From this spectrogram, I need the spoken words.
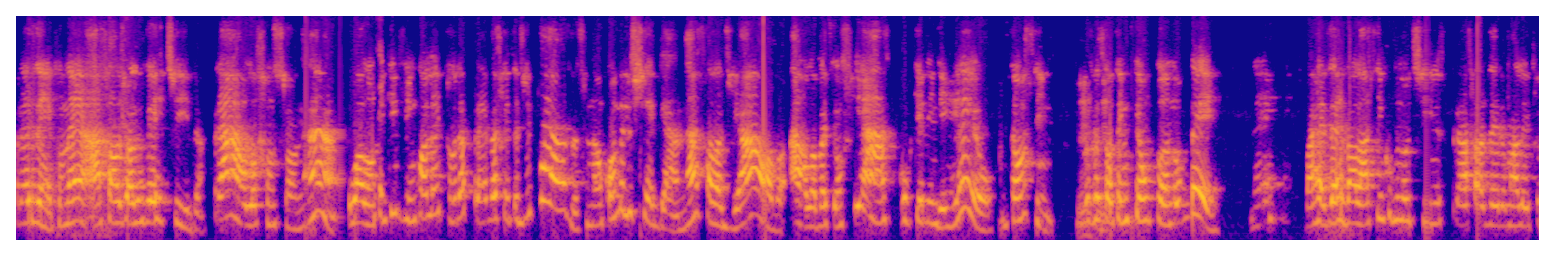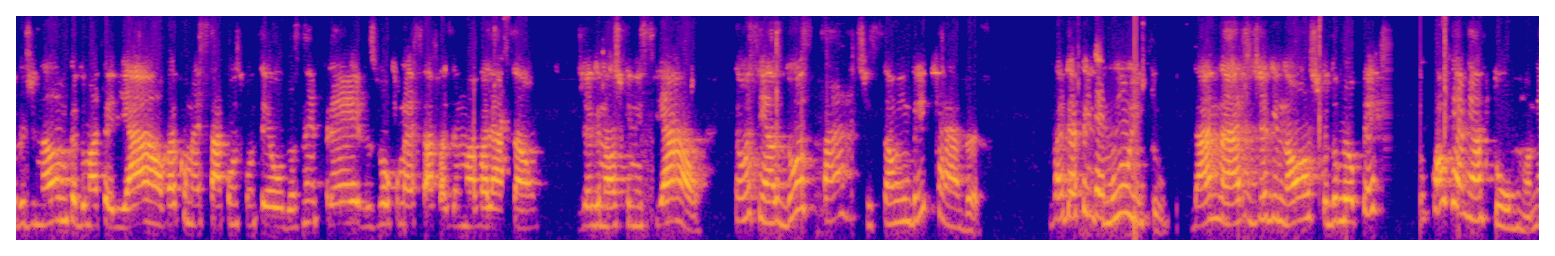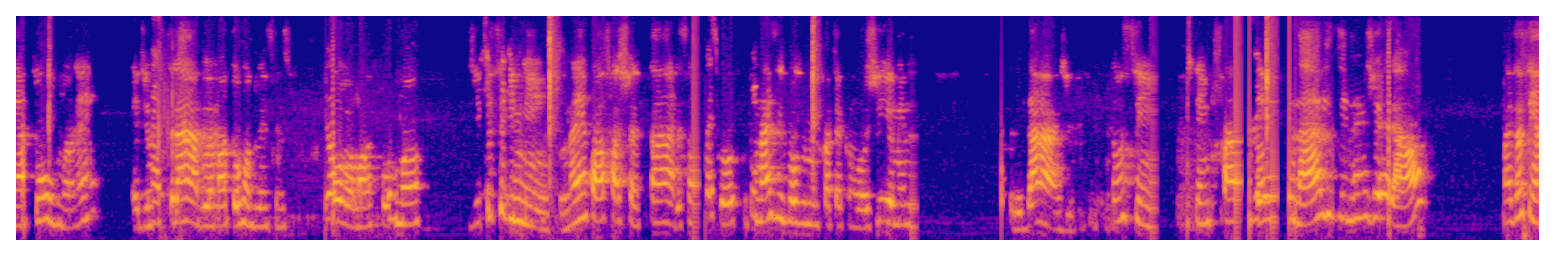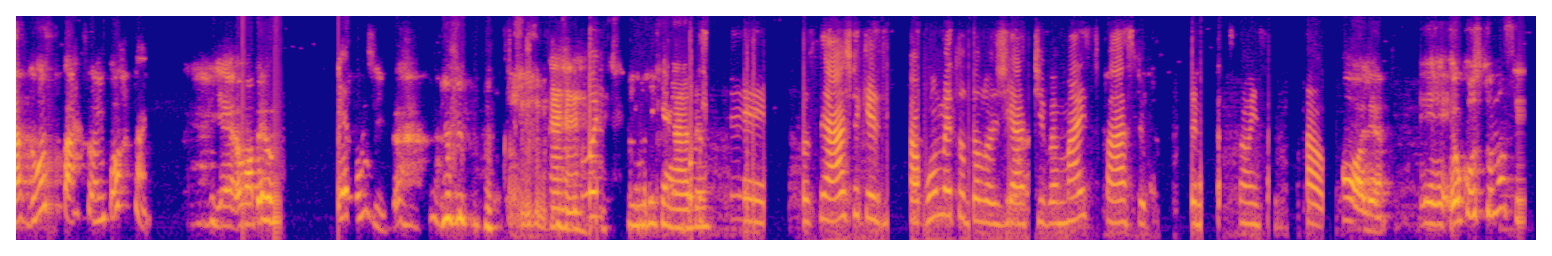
Por exemplo, né, a sala de aula invertida. Para a aula funcionar, o aluno tem que vir com a leitura prévia feita de casa, senão quando ele chegar na sala de aula, a aula vai ser um fiasco, porque ninguém leu. Então, assim, o professor uhum. tem que ter um plano B, né? vai reservar lá cinco minutinhos para fazer uma leitura dinâmica do material, vai começar com os conteúdos né, prévios, vou começar fazendo uma avaliação diagnóstica inicial. Então, assim, as duas partes são imbricadas. Vai depender muito da análise diagnóstica do meu perfil. Qual que é a minha turma? Minha turma, né? É de mestrado, é uma turma do ensino superior, é uma turma de que segmento, né? Qual a faixa etária? São pessoas que têm mais envolvimento com a tecnologia, menos habilidade. Então, assim, gente tem que fazer análise né, geral, mas assim, as duas partes são importantes. E é uma pergunta respondida. Obrigada. Você, você acha que existe alguma metodologia ativa mais fácil para implementação em São Olha, é, eu costumo dizer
